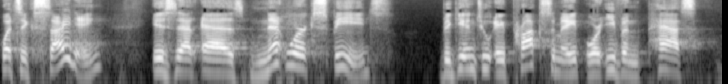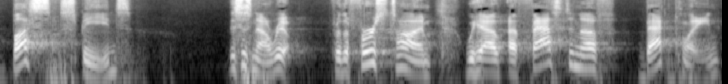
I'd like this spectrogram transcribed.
What's exciting is that as network speeds begin to approximate or even pass bus speeds, this is now real. For the first time, we have a fast enough backplane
